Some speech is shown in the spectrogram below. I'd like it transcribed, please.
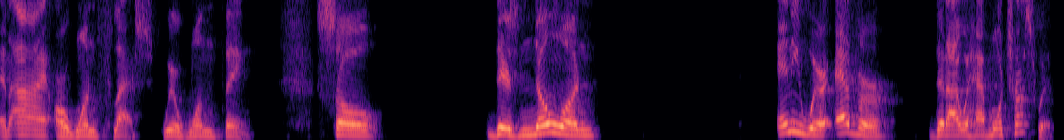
and I are one flesh. We're one thing. So there's no one anywhere ever that I would have more trust with.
